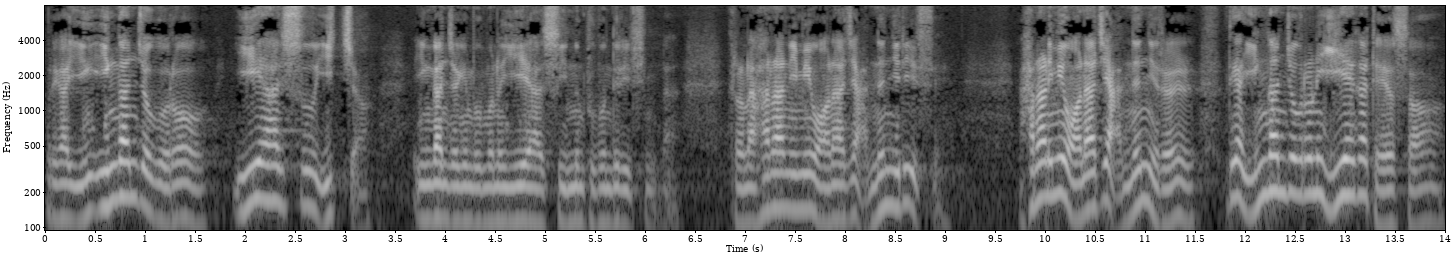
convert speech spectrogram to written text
우리가 인간적으로 이해할 수 있죠. 인간적인 부분은 이해할 수 있는 부분들이 있습니다. 그러나 하나님이 원하지 않는 일이 있어요. 하나님이 원하지 않는 일을 우리가 인간적으로는 이해가 되어서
